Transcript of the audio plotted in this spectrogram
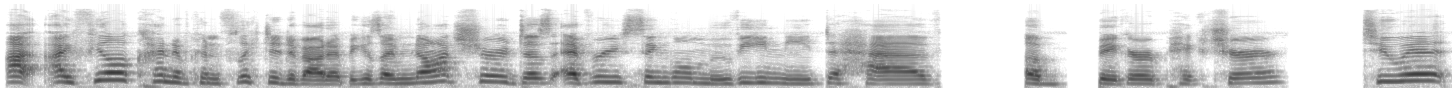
I, I feel kind of conflicted about it because I'm not sure does every single movie need to have a bigger picture to it?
